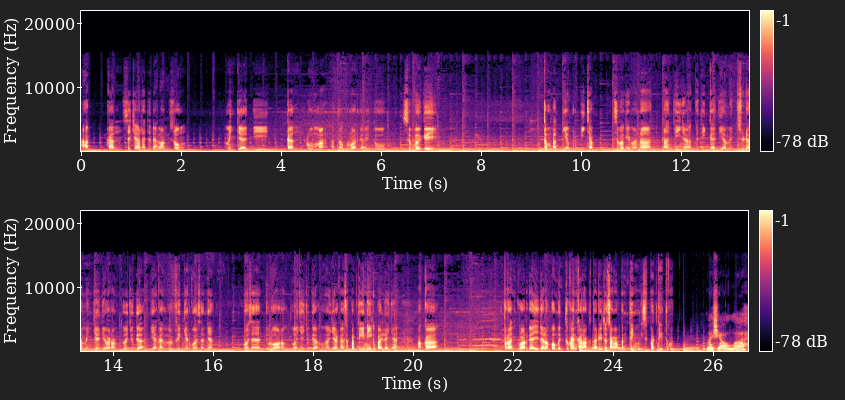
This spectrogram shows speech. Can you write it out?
akan secara tidak langsung menjadikan rumah atau keluarga itu sebagai tempat dia berpijak. Sebagaimana nantinya ketika dia men sudah menjadi orang tua juga dia akan berpikir bahwasannya bahwasannya dulu orang tuanya juga mengajarkan seperti ini kepadanya. Maka peran keluarga di dalam pembentukan karakter itu sangat penting seperti itu Masya Allah,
